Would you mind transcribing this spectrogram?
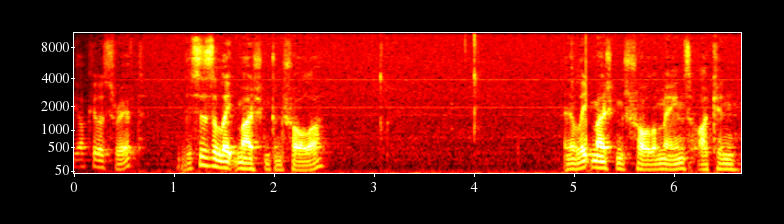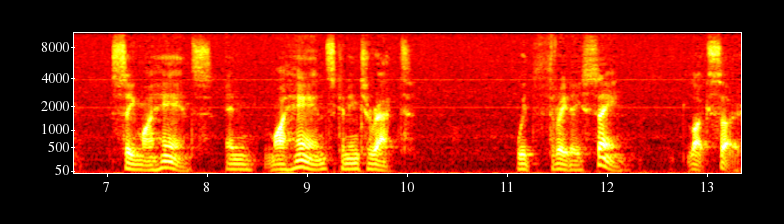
The Oculus Rift. This is a Leap Motion controller. And the Leap Motion controller means I can see my hands and my hands can interact with 3D scene like so.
